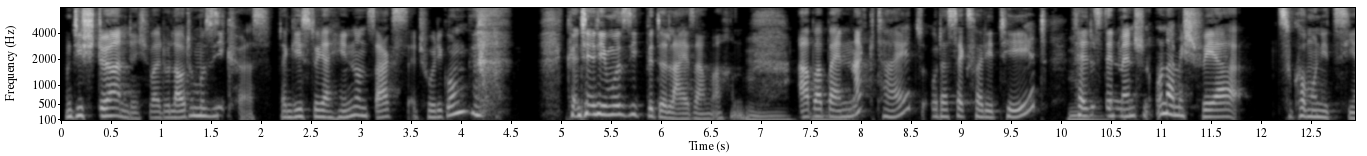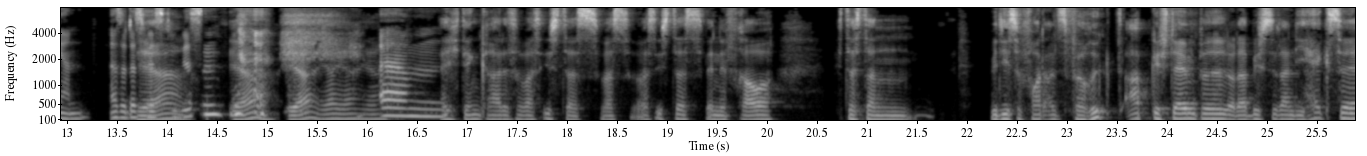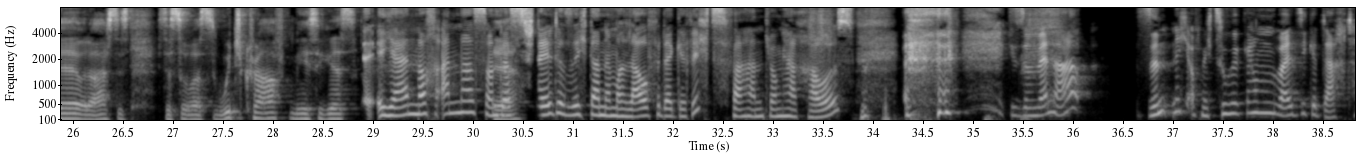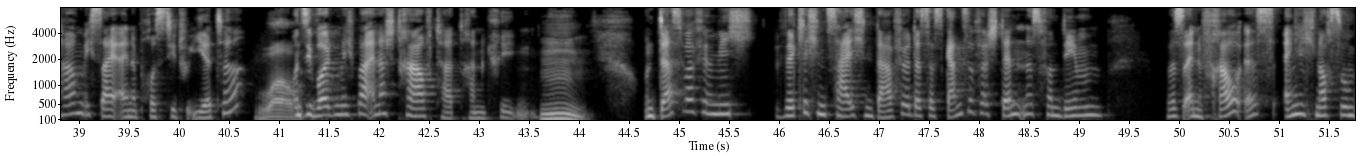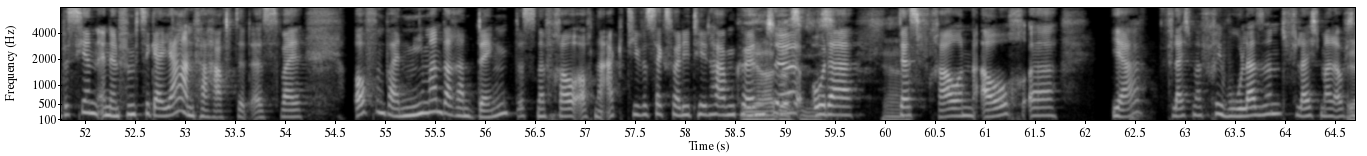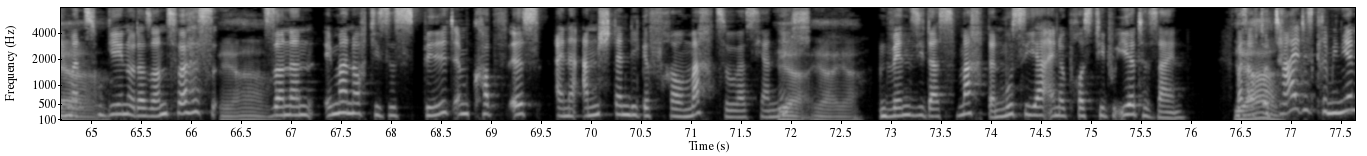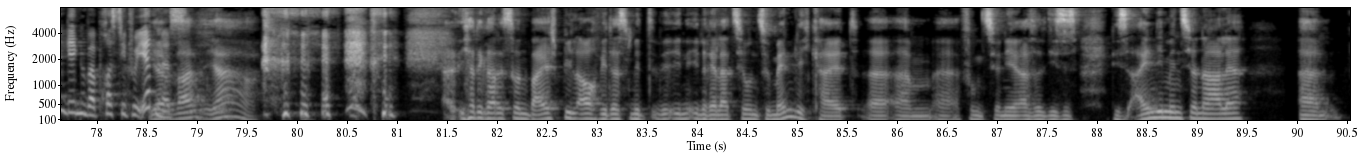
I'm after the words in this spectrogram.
und die stören dich, weil du laute Musik hörst, dann gehst du ja hin und sagst, Entschuldigung, könnt ihr die Musik bitte leiser machen. Mhm. Aber bei mhm. Nacktheit oder Sexualität mhm. fällt es mhm. den Menschen unheimlich schwer zu kommunizieren. Also das ja, wirst du wissen. Ja, ja, ja, ja, ja. ähm, ich denke gerade so, was ist das? Was, was ist das, wenn eine Frau, ist das dann, wird die sofort als verrückt abgestempelt oder bist du dann die Hexe oder hast es, ist das sowas Witchcraft-mäßiges? Äh, ja, noch anders und ja. das stellte sich dann im Laufe der Gerichtsverhandlung heraus. Diese Männer sind nicht auf mich zugekommen, weil sie gedacht haben, ich sei eine Prostituierte. Wow. Und sie wollten mich bei einer Straftat dran kriegen. Mm. Und das war für mich wirklich ein Zeichen dafür, dass das ganze Verständnis von dem, was eine Frau ist, eigentlich noch so ein bisschen in den 50er Jahren verhaftet ist, weil offenbar niemand daran denkt, dass eine Frau auch eine aktive Sexualität haben könnte ja, das oder ja. dass Frauen auch äh, ja vielleicht mal frivoler sind, vielleicht mal auf ja. jemand zugehen oder sonst was, sondern immer noch dieses Bild im Kopf ist, eine anständige Frau macht sowas ja nicht. Ja, ja, ja. Und wenn sie das macht, dann muss sie ja eine Prostituierte sein. Was ja. auch total diskriminierend gegenüber Prostituierten ja, ist. War, ja. ich hatte gerade so ein Beispiel auch, wie das mit in, in Relation zu Männlichkeit äh, ähm, äh, funktioniert. Also dieses, dieses eindimensionale, ähm,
